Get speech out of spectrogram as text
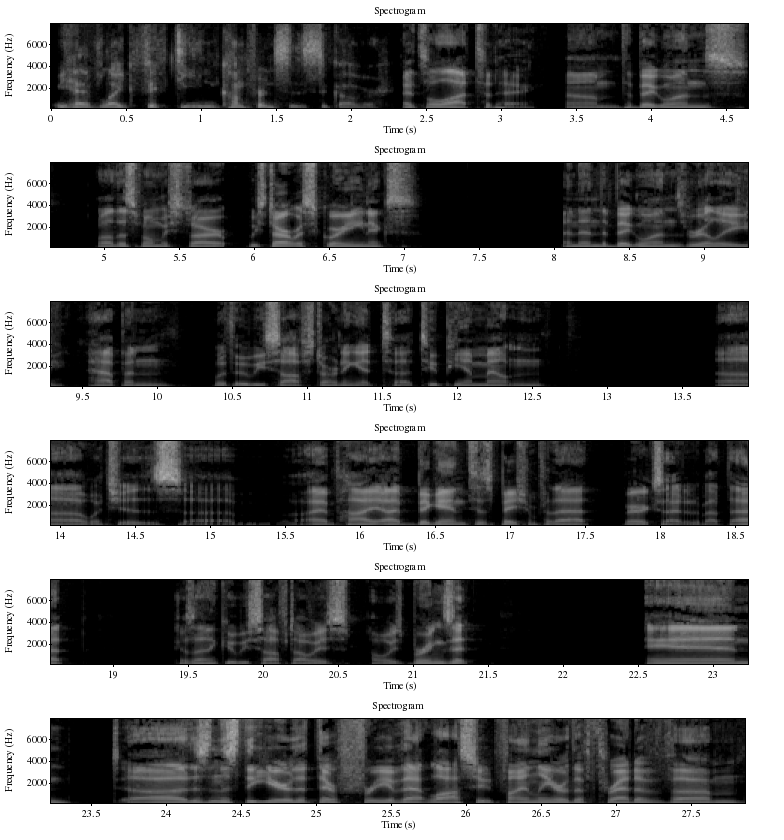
We have like 15 conferences to cover. it's a lot today. Um, the big ones. Well, this one we start we start with Square Enix, and then the big ones really happen with Ubisoft starting at uh, 2 p.m. Mountain, uh, which is uh, I have high I have big anticipation for that. Very excited about that because I think Ubisoft always always brings it. And uh, isn't this the year that they're free of that lawsuit finally, or the threat of um,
